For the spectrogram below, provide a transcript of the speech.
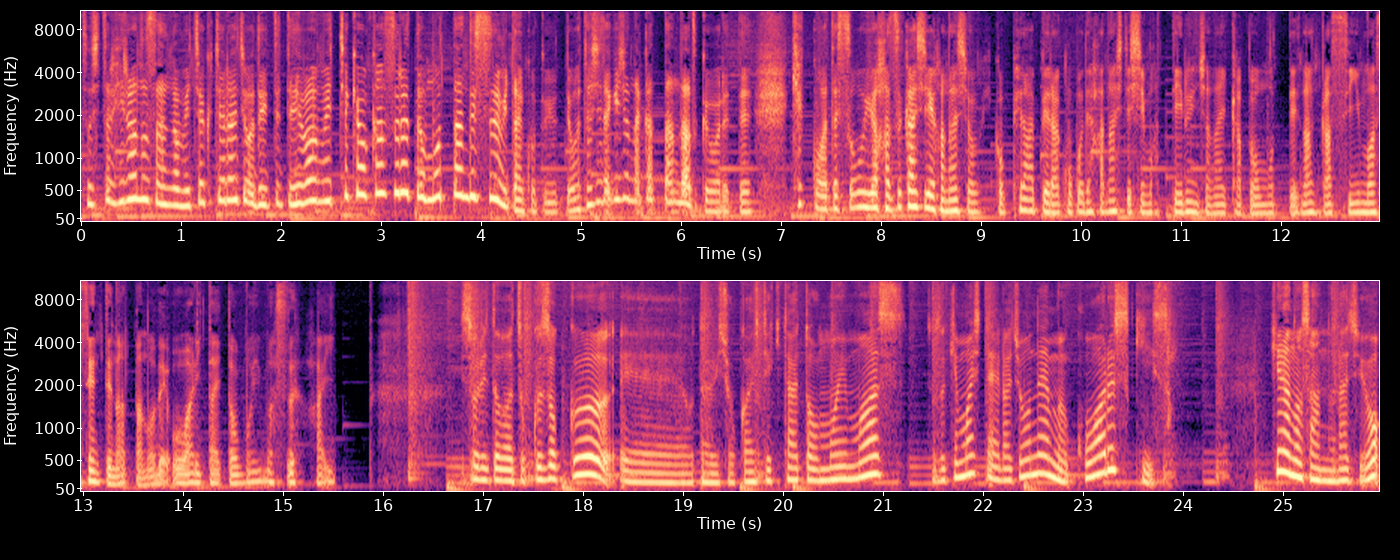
そしたら平野さんがめちゃくちゃラジオで言ってて「わめっちゃ共感するって思ったんです」みたいなこと言って私だけじゃなかったんだとか言われて結構私そういう恥ずかしい話を結構ペラペラここで話してしまっているんじゃないかと思ってなんかすいませんってなったので終わりたいと思います。はいそれでは続々、えー、お便り紹介していきたいと思います。続きましてラジオネームコアルスキーさん。平野さんのラジオ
